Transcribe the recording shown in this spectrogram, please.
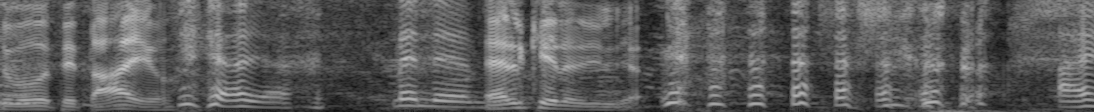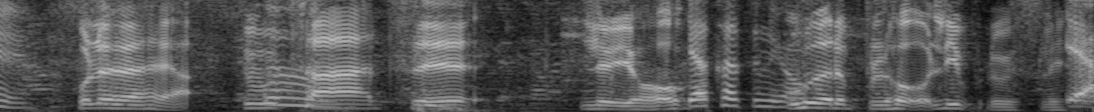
Du ved, det er dig jo. ja, ja. Men, øhm, Alle kender Lilja. ej, Prøv at høre her. Du tager til New York. jeg tager til New York. Ud af det blå lige pludselig. Ja,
